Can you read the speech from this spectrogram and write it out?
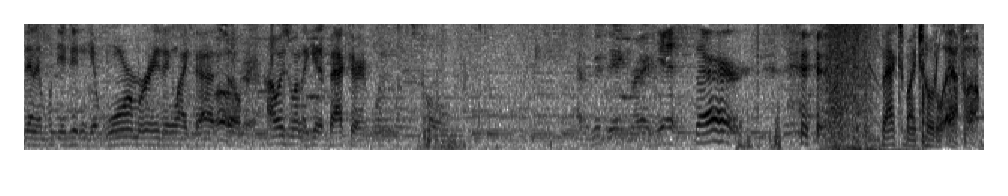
then it, it didn't get warm or anything like that. Oh, so I always want to get it back there when, when it's cold. Have a good day, Greg. Yes, sir. Back to my total F up.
